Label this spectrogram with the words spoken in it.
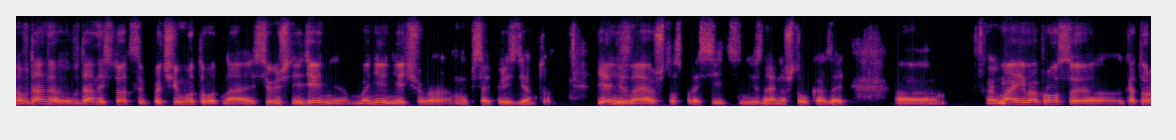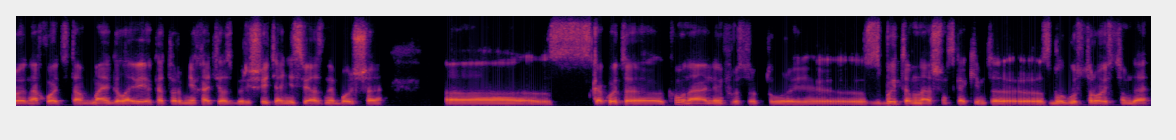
но в данной, в данной ситуации почему-то вот на сегодняшний день мне нечего написать президенту. Я не знаю, что спросить, не знаю, на что указать. А, мои вопросы, которые находятся там в моей голове, которые мне хотелось бы решить, они связаны больше а, с какой-то коммунальной инфраструктурой, с бытом нашим, с каким-то, с благоустройством, да.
